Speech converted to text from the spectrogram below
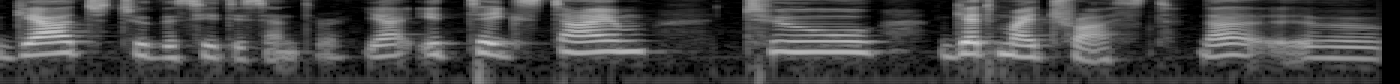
get to the city center. Yeah? It takes time to get my trust. Да? Е,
